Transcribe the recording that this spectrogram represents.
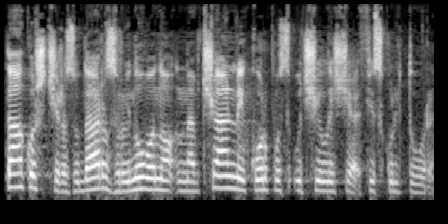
Також через удар зруйновано навчальний корпус училища фізкультури.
